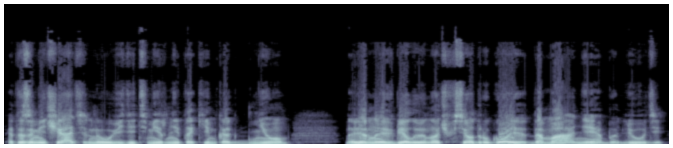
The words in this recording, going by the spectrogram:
Это замечательно увидеть мир не таким, как днем. Наверное, в белую ночь все другое. Дома, небо, люди.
